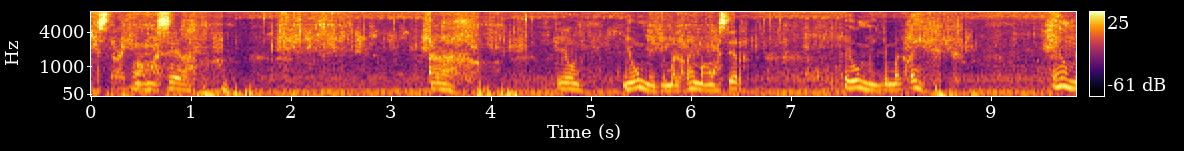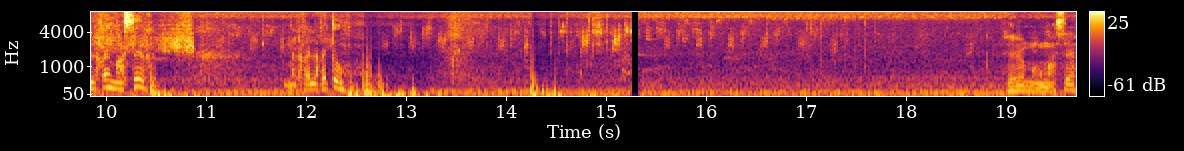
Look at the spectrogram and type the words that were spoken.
Strike mga master. Ah, yun. Yun, medyo malaki mga master. Ayun, medyo malaki. Ayun, malaki master. Malaki-laki to. Ayun mga master.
